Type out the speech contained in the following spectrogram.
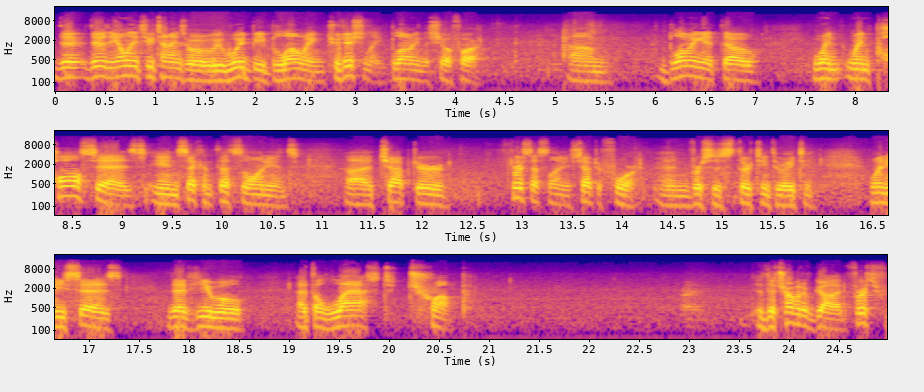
they're, they're the only two times where we would be blowing traditionally blowing the shofar. Um, blowing it though, when when Paul says in Second Thessalonians, uh, chapter First Thessalonians chapter four and verses thirteen through eighteen, when he says that he will at the last trump Right. the trumpet of God. First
